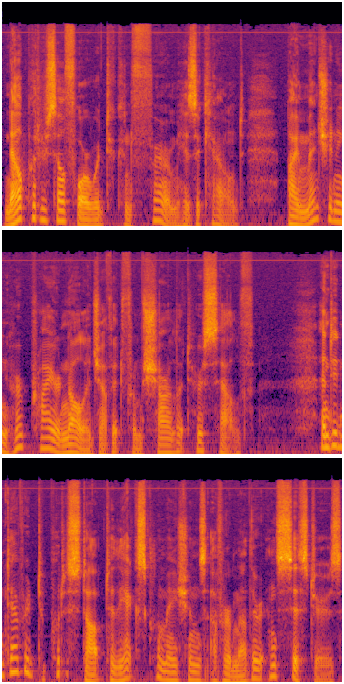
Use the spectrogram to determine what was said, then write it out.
now put herself forward to confirm his account by mentioning her prior knowledge of it from Charlotte herself, and endeavored to put a stop to the exclamations of her mother and sisters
